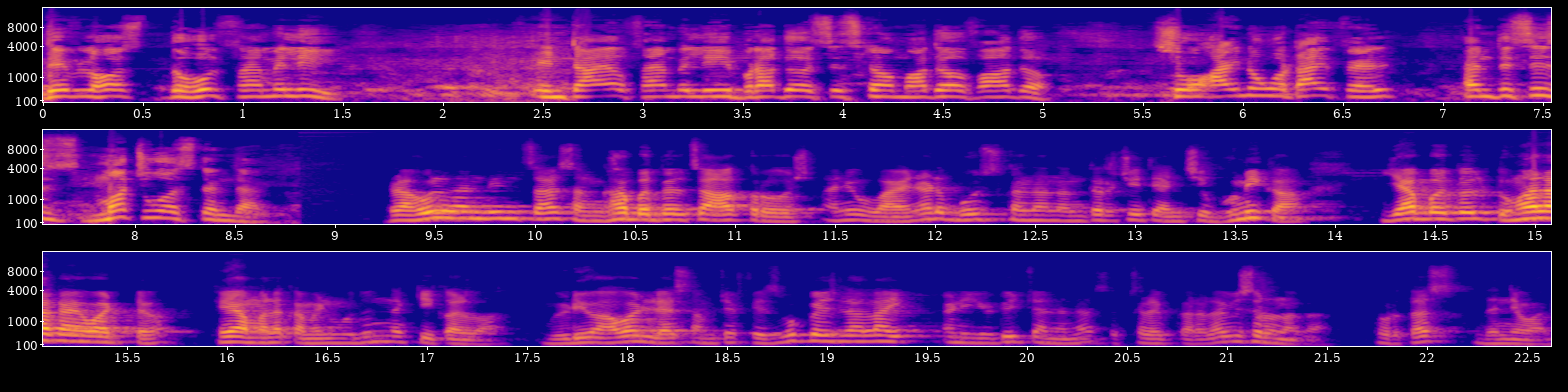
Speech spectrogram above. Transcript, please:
they've lost the whole family, entire family, brother, sister, mother, father. So I know what I felt, and this is much worse than that. राहुल गांधींचा संघाबद्दलचा आक्रोश आणि वायनाड भूस्खलनानंतरची त्यांची भूमिका याबद्दल तुम्हाला काय वाटतं हे आम्हाला कमेंटमधून नक्की कळवा. व्हिडिओ आवडल्यास आमच्या फेसबुक पेजला लाईक आणि यूट्यूब चॅनलला सबस्क्राईब करायला विसरू नका. थोडतास धन्यवाद.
